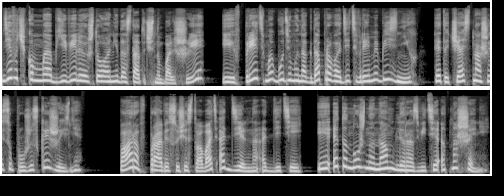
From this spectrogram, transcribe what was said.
Девочкам мы объявили, что они достаточно большие, и впредь мы будем иногда проводить время без них. Это часть нашей супружеской жизни. Пара вправе существовать отдельно от детей, и это нужно нам для развития отношений.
